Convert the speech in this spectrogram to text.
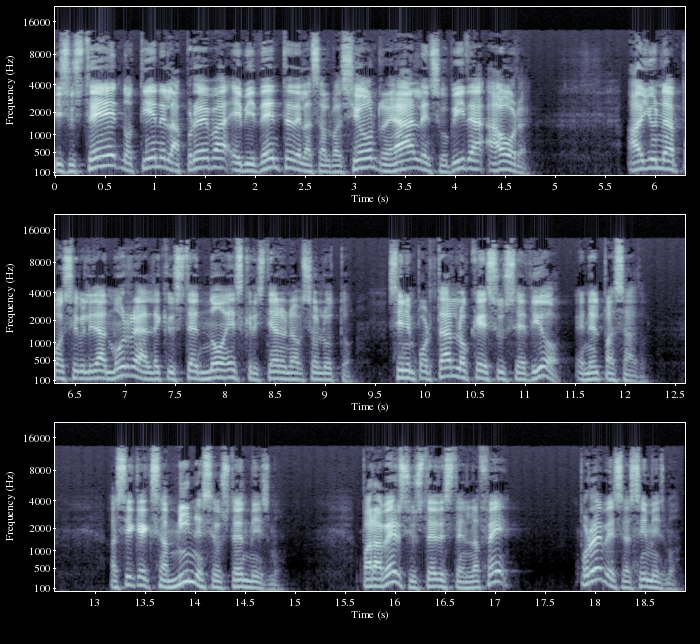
Y si usted no tiene la prueba evidente de la salvación real en su vida ahora, hay una posibilidad muy real de que usted no es cristiano en absoluto, sin importar lo que sucedió en el pasado. Así que examínese usted mismo para ver si usted está en la fe. Pruébese a sí mismo.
